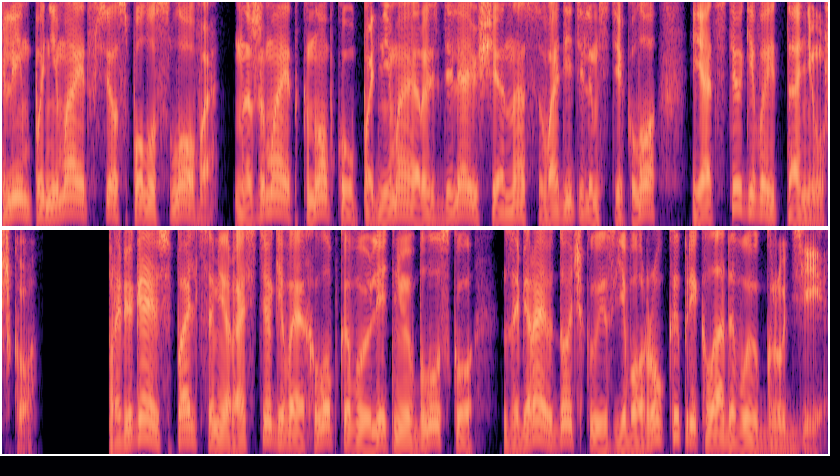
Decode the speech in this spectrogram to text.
Клим понимает все с полуслова, нажимает кнопку, поднимая разделяющее нас с водителем стекло и отстегивает Танюшку. Пробегаюсь пальцами, расстегивая хлопковую летнюю блузку, забираю дочку из его рук и прикладываю к груди.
